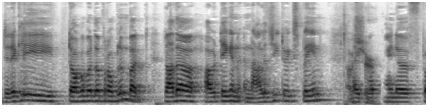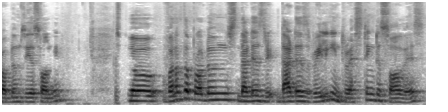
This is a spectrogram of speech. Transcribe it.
directly talk about the problem, but rather I would take an analogy to explain Oh, like sure. what kind of problems we are solving. So one of the problems that is re- that is really interesting to solve is,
